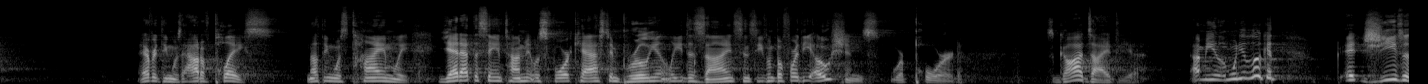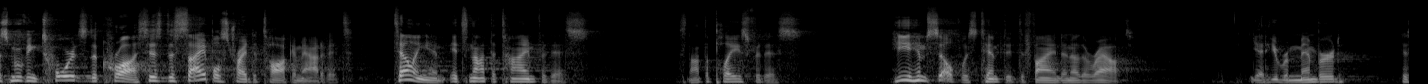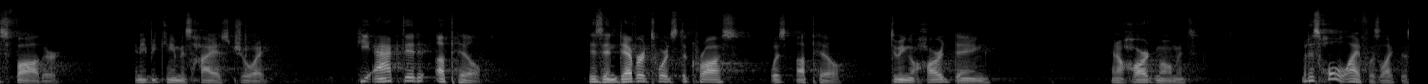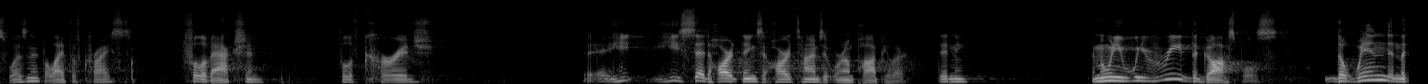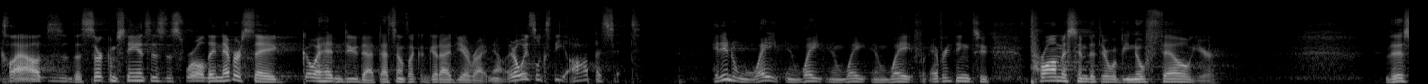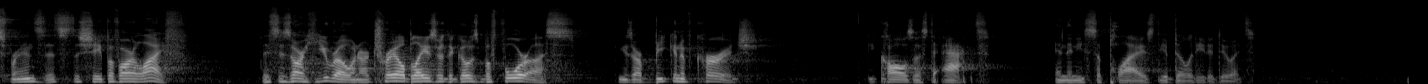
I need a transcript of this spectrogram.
Everything was out of place. Nothing was timely. Yet at the same time, it was forecast and brilliantly designed since even before the oceans were poured. It's God's idea. I mean, when you look at at Jesus moving towards the cross, his disciples tried to talk him out of it, telling him, It's not the time for this, it's not the place for this. He himself was tempted to find another route. Yet he remembered his Father and he became his highest joy. He acted uphill. His endeavor towards the cross was uphill, doing a hard thing in a hard moment. But his whole life was like this, wasn't it? The life of Christ, full of action, full of courage. He, he said hard things at hard times that were unpopular, didn't he? I mean, when you, when you read the Gospels, the wind and the clouds, the circumstances, this world, they never say, go ahead and do that. That sounds like a good idea right now. It always looks the opposite. He didn't wait and wait and wait and wait for everything to promise him that there would be no failure this, friends, it's the shape of our life. This is our hero and our trailblazer that goes before us. He's our beacon of courage. He calls us to act, and then he supplies the ability to do it.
